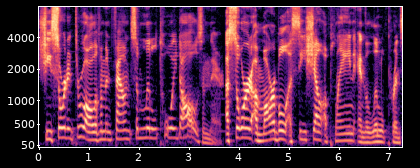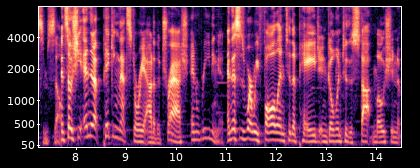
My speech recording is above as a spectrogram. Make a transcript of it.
she sorted through all of them and found some little toy dolls in there. A sword, a marble, a seashell, a plane, and the little prince himself. And so she ended up picking that story out of the trash and reading it. And this is where we fall into the page and go into the stop motion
